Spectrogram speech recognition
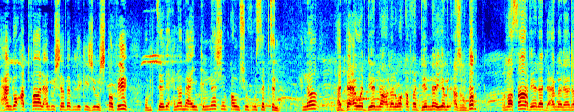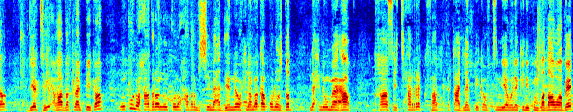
عنده أطفال عنده شباب اللي كيجيو ينشطوا فيه وبالتالي حنا ما يمكنناش نبقاو نشوفوا ساكتين. حنا هاد الدعوات ديالنا على الوقفات ديالنا هي من أجل ضبط المسار ديال هذا العمل هذا ديال تهيئ غابة لامبيكا ونكونوا حاضرين ونكونوا حاضرين في الاجتماعات ديالنا وحنا ما كنقولوش ضد نحن مع خاص يتحرك في هذا القطاع الأولمبيكا وفي التنمية ولكن يكون بضوابط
